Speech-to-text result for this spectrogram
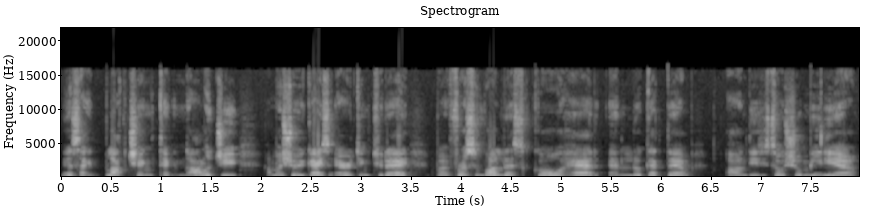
It's like blockchain technology. I'm going to show you guys everything today. But first of all, let's go ahead and look at them on the social media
